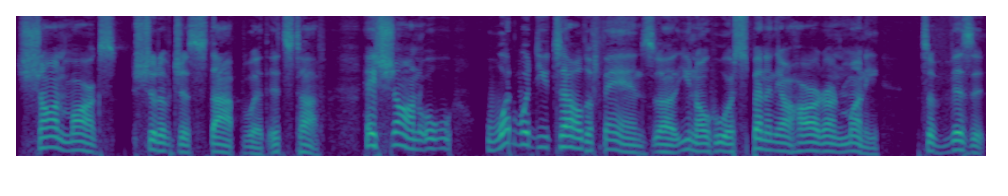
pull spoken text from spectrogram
Sean Marks should have just stopped with "It's tough." Hey, Sean, what would you tell the fans, uh, you know, who are spending their hard-earned money to visit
